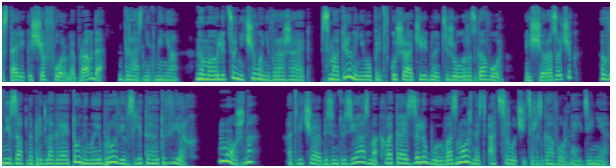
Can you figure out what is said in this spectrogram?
«Старик еще в форме, правда?» Дразнит меня но мое лицо ничего не выражает. Смотрю на него, предвкушая очередной тяжелый разговор. Еще разочек? Внезапно предлагает он, и мои брови взлетают вверх. «Можно», — отвечаю без энтузиазма, хватаясь за любую возможность отсрочить разговор наедине.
